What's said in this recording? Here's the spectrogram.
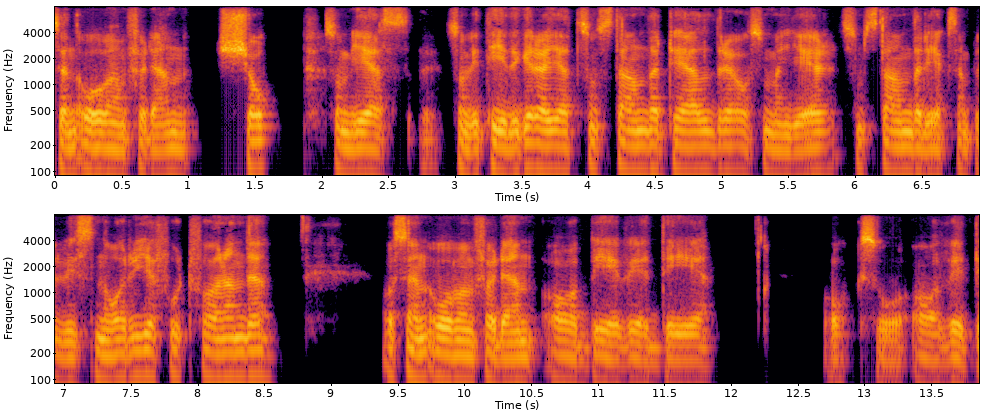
Sen ovanför den CHOP som, ges, som vi tidigare har gett som standard till äldre och som man ger som standard i exempelvis Norge fortfarande. Och sen ovanför den ABVD och så AVD.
